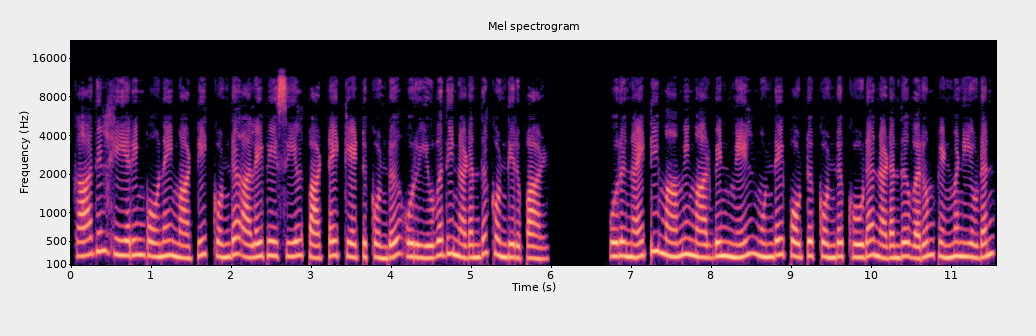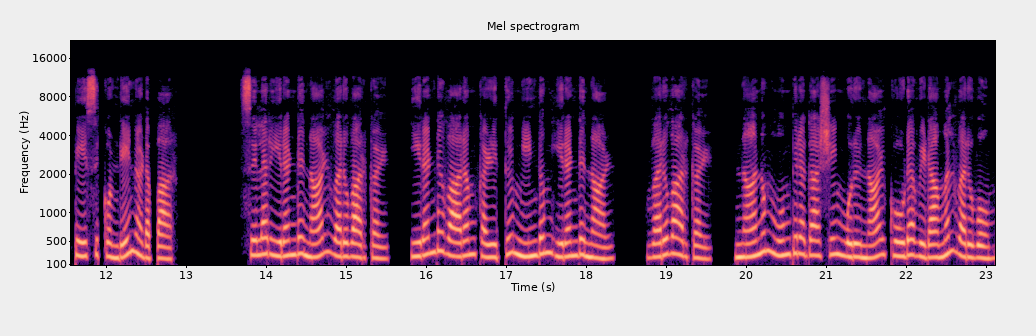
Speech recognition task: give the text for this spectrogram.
காதில் ஹியரிங் போனை மாட்டிக் கொண்டு அலைபேசியில் பாட்டை கேட்டுக்கொண்டு ஒரு யுவதி நடந்து கொண்டிருப்பாள். ஒரு நைட்டி மாமி மார்பின் மேல் முண்டை போட்டுக்கொண்டு கூட நடந்து வரும் பெண்மணியுடன் பேசிக்கொண்டே நடப்பார். சிலர் இரண்டு நாள் வருவார்கள். இரண்டு வாரம் கழித்து மீண்டும் இரண்டு நாள். வருவார்கள். நானும் ஓம் பிரகாஷின் ஒரு நாள் கூட விடாமல் வருவோம்.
